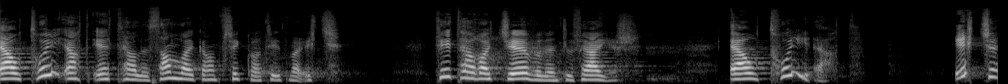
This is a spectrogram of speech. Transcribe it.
Jeg tog at jeg taler sannleikan trykva tid meg ikke. Tid hava djevelen til fægir. Av tøy et. Ikke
